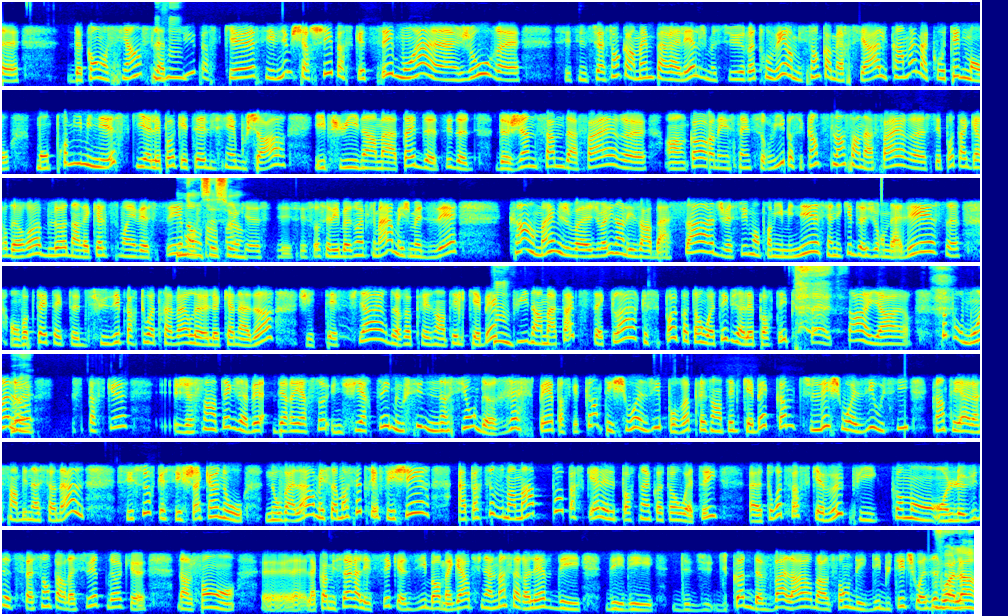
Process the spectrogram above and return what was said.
de, conscience mm-hmm. là-dessus parce que c'est venu me chercher parce que tu sais moi un jour euh, c'est une situation quand même parallèle. Je me suis retrouvée en mission commerciale, quand même à côté de mon, mon premier ministre, qui à l'époque était Lucien Bouchard, et puis dans ma tête de, de, de jeune femme d'affaires, euh, encore en instinct de survie, parce que quand tu te lances en affaires, euh, c'est pas ta garde-robe là dans laquelle tu vas investir. Non, c'est sûr. C'est ça, c'est les besoins primaires, mais je me disais, quand même, je vais, je vais aller dans les ambassades, je vais suivre mon premier ministre, il y a une équipe de journalistes, on va peut-être être diffusé partout à travers le, Canada. J'étais fière de représenter le Québec, hmm. puis dans ma tête, c'était clair que c'est pas un coton ouaté que j'allais porter, puis c'était ça ailleurs. Ça, pour moi, là, c'est parce que je sentais que j'avais derrière ça une fierté, mais aussi une notion de respect, parce que quand tu es choisi pour représenter le Québec, comme tu l'es choisi aussi quand tu es à l'Assemblée nationale, c'est sûr que c'est chacun nos, nos valeurs, mais ça m'a fait réfléchir à partir du moment, pas parce qu'elle, elle portait un coton ouaté, euh, toi de faire ce qu'elle veut, puis comme on, l'a vu de toute façon par la suite, là, que dans le fond, euh, la commissaire à l'éthique a dit, bon, mais garde, finalement, ça relève des, des, des du, code de valeur, dans le fond, des débutés de choisir voilà.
